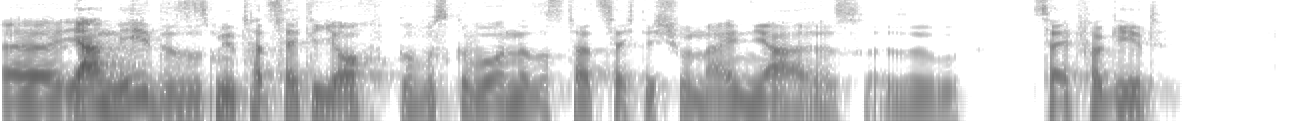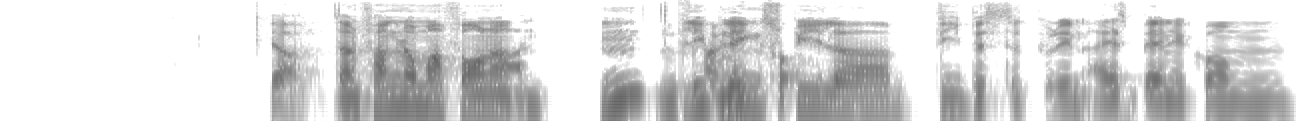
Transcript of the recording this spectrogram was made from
Äh, ja, nee, das ist mir tatsächlich auch bewusst geworden, dass es tatsächlich schon ein Jahr ist. Also Zeit vergeht. Ja, dann fang doch mal vorne an. Hm? Lieblingsspieler, wie bist du zu den Eisbären gekommen?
